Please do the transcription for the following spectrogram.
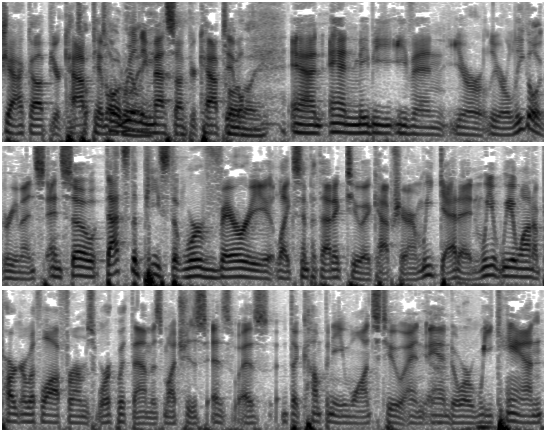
jack up your cap table, totally. really mess up your cap table, Totally. and and maybe even your your legal agreements. And so that's the piece that we're very like sympathetic to at CapShare, and we get it, and we, we want to partner with law firms, work with them as much as as, as the company wants to, and and or we can.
